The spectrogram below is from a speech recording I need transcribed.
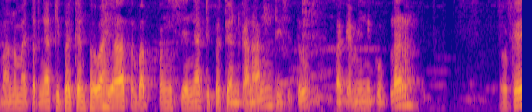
Manometernya di bagian bawah ya. Tempat pengisiannya di bagian kanan di situ. Pakai mini coupler oke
